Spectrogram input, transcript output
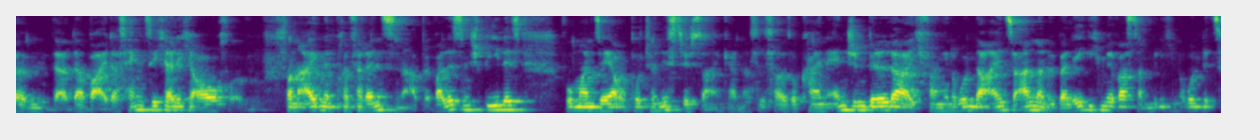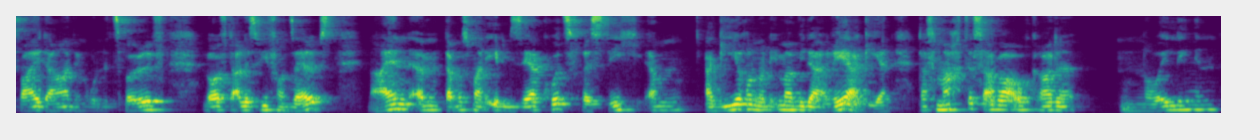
ähm, da, dabei. Das hängt sicherlich auch von eigenen Präferenzen ab, weil es ein Spiel ist, wo man sehr opportunistisch sein kann. Das ist also kein Engine Builder. Ich fange in Runde eins an, dann überlege ich mir was, dann bin ich in Runde zwei da, in Runde zwölf läuft alles wie von selbst. Nein, ähm, da muss man eben sehr kurzfristig ähm, agieren und immer wieder reagieren. Das macht es aber auch gerade Neulingen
